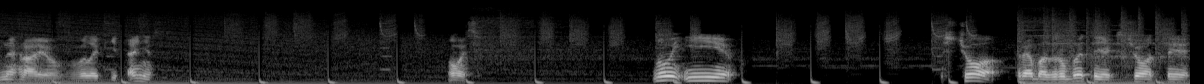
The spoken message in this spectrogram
не граю в великий теніс. Ось. Ну і що треба зробити, якщо ти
